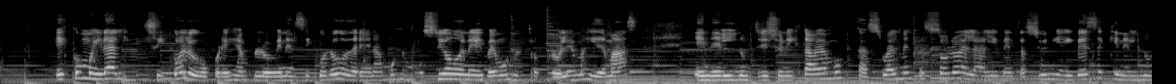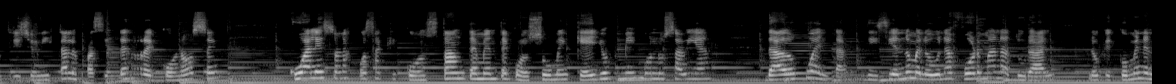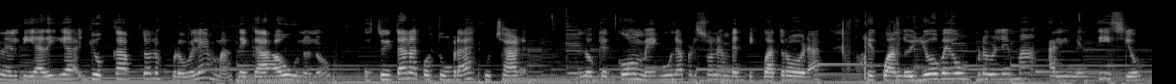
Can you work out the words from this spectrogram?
Es como ir al psicólogo, por ejemplo. En el psicólogo drenamos emociones, vemos nuestros problemas y demás. En el nutricionista vemos casualmente solo de la alimentación y hay veces que en el nutricionista los pacientes reconocen cuáles son las cosas que constantemente consumen que ellos mismos no se habían dado cuenta, diciéndomelo de una forma natural, lo que comen en el día a día, yo capto los problemas de cada uno, ¿no? Estoy tan acostumbrada a escuchar lo que come una persona en 24 horas que cuando yo veo un problema alimenticio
